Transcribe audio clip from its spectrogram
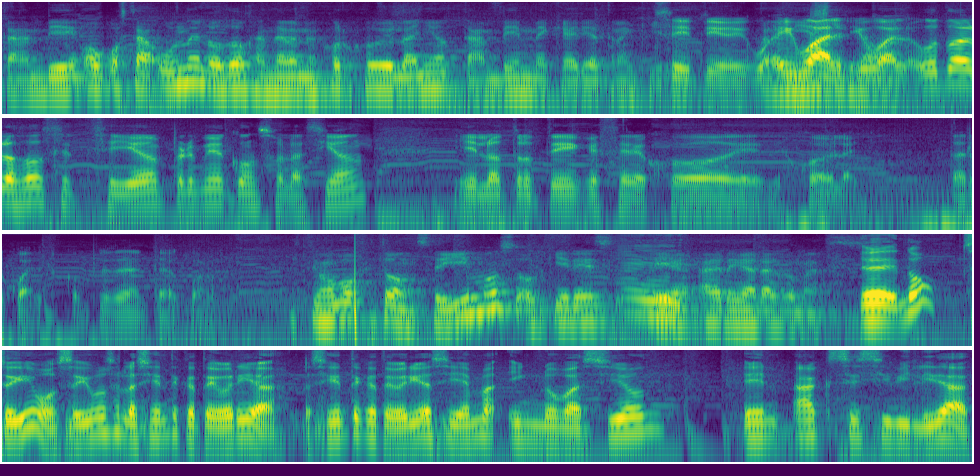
también, o, o sea, uno de los dos ganara mejor juego del año, también me quedaría tranquilo. Sí, tío, igual, igual, igual. Uno de los dos se, se lleva el premio de consolación y el otro tiene que ser el juego de, de juego del año. Tal cual, completamente de acuerdo. Estimado Bofetón, ¿seguimos o quieres eh, agregar algo más? Eh, no, seguimos, seguimos en la siguiente categoría. La siguiente categoría se llama Innovación en Accesibilidad.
